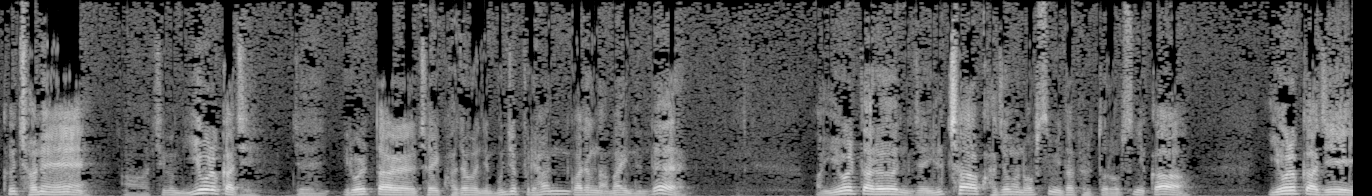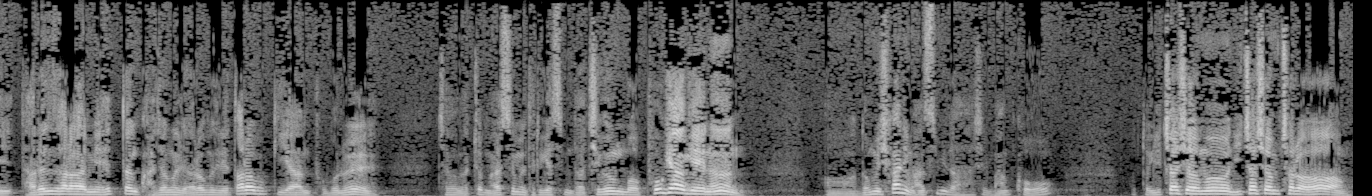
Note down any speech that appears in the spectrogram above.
그 전에 어, 지금 2월까지 이제 1월 달 저희 과정은 이제 문제풀이 한 과정 남아 있는데 어, 2월 달은 이제 1차 과정은 없습니다. 별도로 없으니까 2월까지 다른 사람이 했던 과정을 여러분들이 따라붙기 위한 부분을 제가 좀 말씀을 드리겠습니다. 지금 뭐 포기하기에는 어, 너무 시간이 많습니다. 사실 많고 또 1차 시험은 2차 시험처럼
